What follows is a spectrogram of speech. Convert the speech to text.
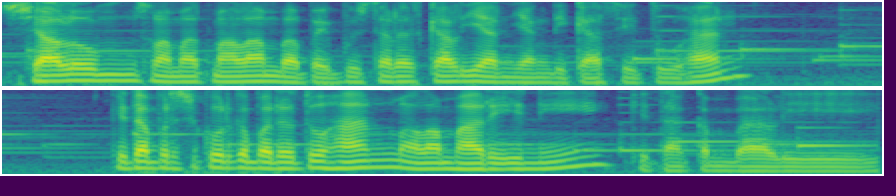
Shalom, selamat malam Bapak Ibu saudara sekalian yang dikasih Tuhan. Kita bersyukur kepada Tuhan malam hari ini kita kembali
